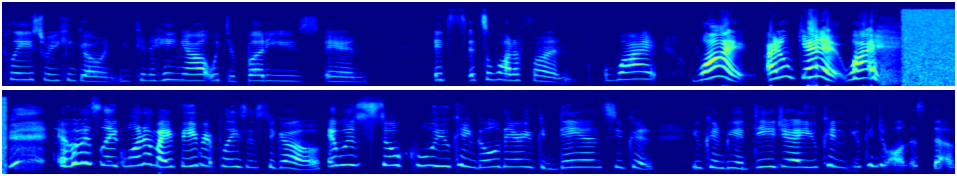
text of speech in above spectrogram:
place where you can go and you can hang out with your buddies and it's it's a lot of fun. Why why? I don't get it. Why? it was like one of my favorite places to go. It was so cool. You can go there, you can dance, you can you can be a DJ, you can you can do all this stuff.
